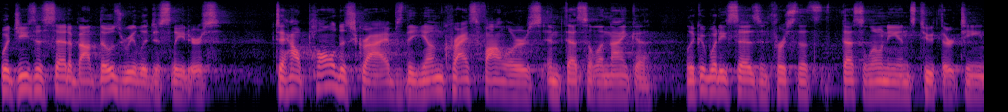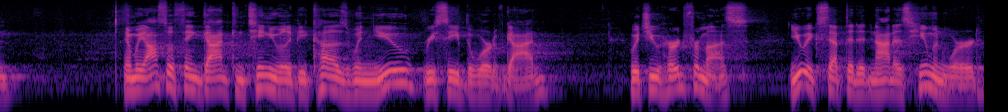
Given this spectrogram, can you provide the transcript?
what Jesus said about those religious leaders to how Paul describes the young Christ followers in Thessalonica. Look at what he says in 1 Thessalonians 2:13. And we also thank God continually because when you received the word of God, which you heard from us, you accepted it not as human word,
